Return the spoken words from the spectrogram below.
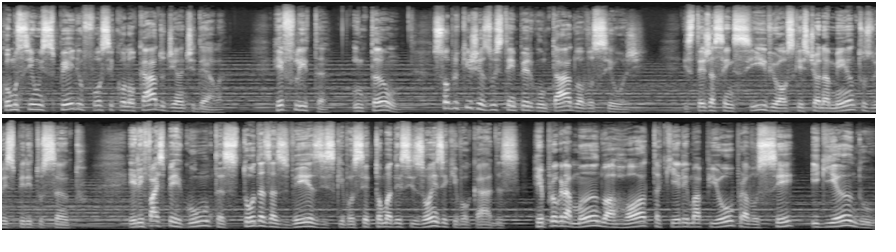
como se um espelho fosse colocado diante dela. Reflita, então, sobre o que Jesus tem perguntado a você hoje. Esteja sensível aos questionamentos do Espírito Santo. Ele faz perguntas todas as vezes que você toma decisões equivocadas reprogramando a rota que ele mapeou para você e guiando-o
